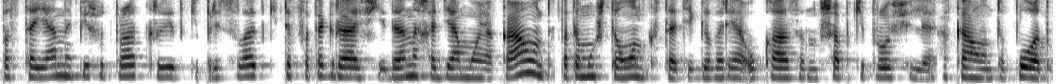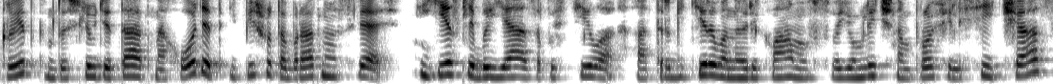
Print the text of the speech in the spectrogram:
постоянно пишут про открытки, присылают какие-то фотографии, да, находя мой аккаунт, потому что он, кстати говоря, указан в шапке профиля аккаунта по открыткам, то есть люди так находят и пишут обратную связь. Если бы я запустила а, таргетированную рекламу в своем личном профиле сейчас,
